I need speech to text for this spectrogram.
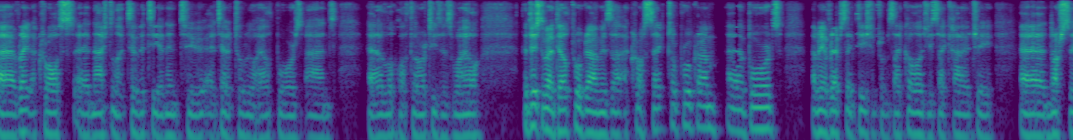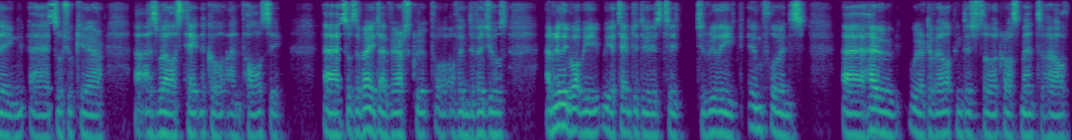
uh, right across uh, national activity and into uh, territorial health boards and uh, local authorities as well. The Digital Mental Health Programme is a, a cross-sector programme uh, board, and we have representation from psychology, psychiatry, nursing, social care, as well as technical and policy. so it's a very diverse group of, of individuals. And really what we, we attempt to do is to, to really influence uh, how we're developing digital across mental health,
